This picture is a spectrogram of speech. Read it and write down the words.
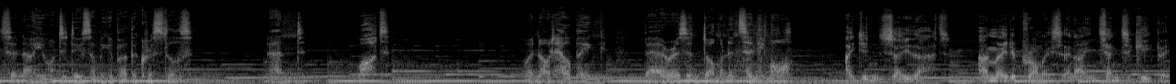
So now you want to do something about the crystals. And what? We're not helping bearers and dominants anymore. I didn't say that. I made a promise and I intend to keep it.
